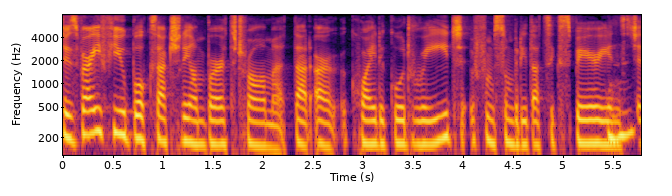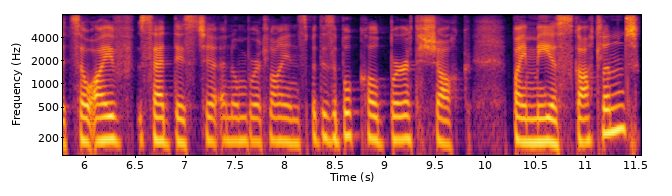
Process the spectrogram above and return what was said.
there's very few books actually on birth trauma that are quite a good read from somebody that's experienced mm-hmm. it. So I've said this to a number of clients, but there's a book called Birth Shock by Mia Scotland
